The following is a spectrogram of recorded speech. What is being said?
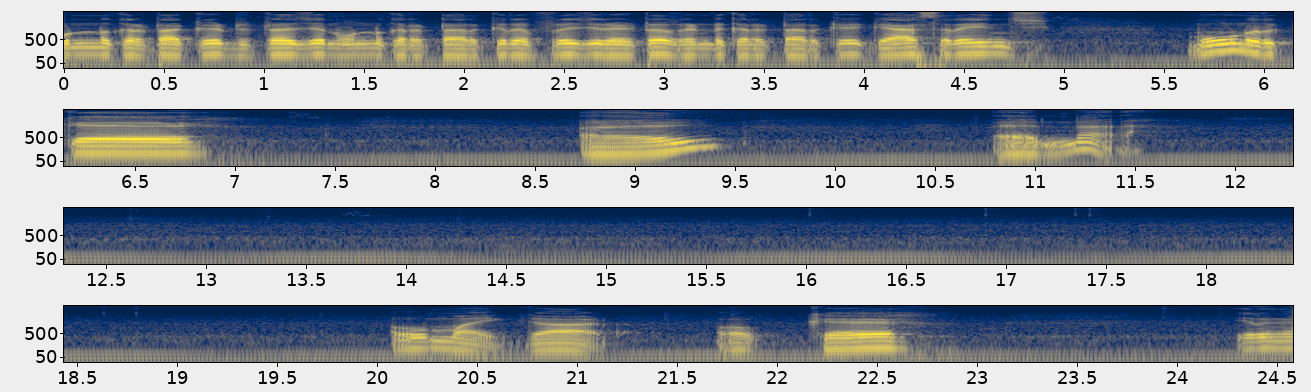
ஒன்று கரெக்டாக இருக்குது டிட்டர்ஜென்ட் ஒன்று கரெக்டாக இருக்குது ரெஃப்ரிஜிரேட்டர் ரெண்டு கரெக்டாக இருக்குது கேஸ் ரேஞ்ச் மூணு இருக்குது ஐ என்ன? ஓ மை காட் ஓகே இருங்க.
